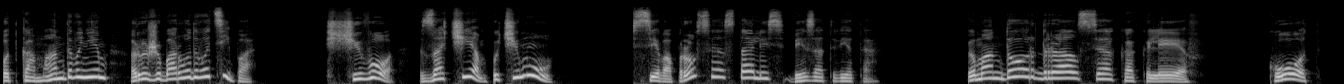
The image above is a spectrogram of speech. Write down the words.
под командованием рыжебородого типа. С чего? Зачем? Почему? Все вопросы остались без ответа. Командор дрался, как лев. Кот,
